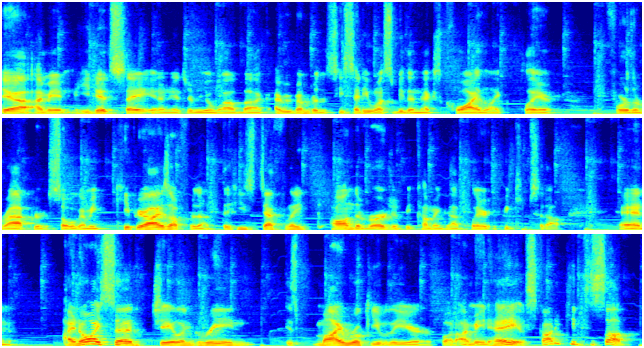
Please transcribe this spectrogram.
Yeah, I mean, he did say in an interview a while back. I remember this. He said he wants to be the next Kawhi-like player for the Raptors. So I mean, keep your eyes out for that. He's definitely on the verge of becoming that player if he keeps it up. And I know I said Jalen Green is my rookie of the year, but I mean, hey, if Scottie keeps this up,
